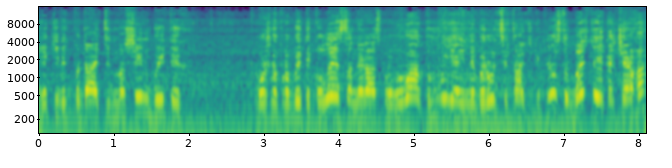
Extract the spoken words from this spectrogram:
які відпадають від машин битих. Можна пробити колеса, не раз пробивав, тому я і не беру ці тачки. Плюс тут бачите, яка черга?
